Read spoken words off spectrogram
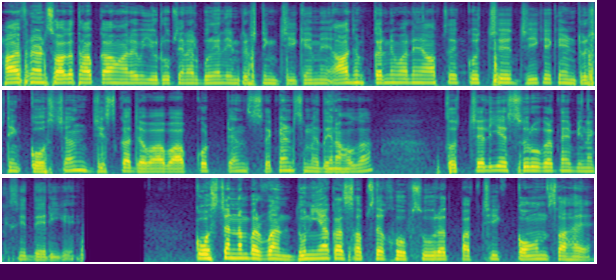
हाय फ्रेंड स्वागत है आपका हमारे यूट्यूब चैनल बुनियाल इंटरेस्टिंग जीके में। आज हम करने वाले हैं आपसे कुछ जीके के इंटरेस्टिंग क्वेश्चन, जिसका जवाब आपको टेन सेकंड्स में देना होगा। तो चलिए शुरू करते हैं बिना किसी देरी के। क्वेश्चन नंबर वन, दुनिया का सबसे खूबसूरत पक्षी कौन सा है?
